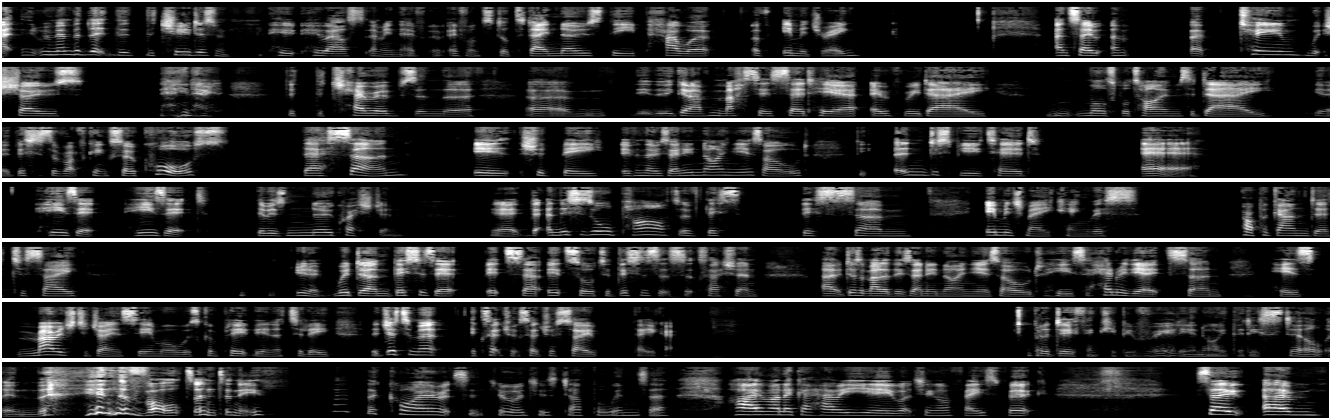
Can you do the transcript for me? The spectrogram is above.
Uh, remember that the, the Tudors and who who else? I mean, everyone still today knows the power of imagery, and so um, a tomb which shows, you know, the, the cherubs and the um, you're gonna have masses said here every day, multiple times a day. You know, this is the rightful king. So of course, their son is should be, even though he's only nine years old, the undisputed heir. He's it. He's it. There is no question. You know, and this is all part of this this um, image making, this propaganda to say, you know, we're done. This is it. It's uh, it's sorted. This is a succession. Uh, it doesn't matter that he's only nine years old. He's Henry VIII's son. His marriage to Jane Seymour was completely and utterly legitimate, etc., etc. So there you go. But I do think he'd be really annoyed that he's still in the in the vault underneath the choir at St George's Chapel, Windsor. Hi, Monica. How are you? Watching on Facebook. So, um,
